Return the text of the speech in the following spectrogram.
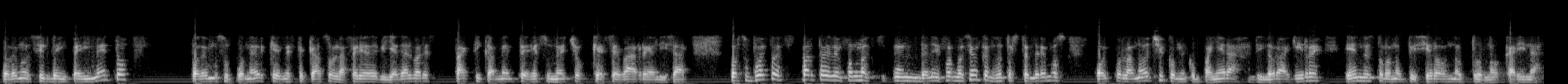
podemos decir, de impedimento. Podemos suponer que en este caso la feria de Villa de Álvarez prácticamente es un hecho que se va a realizar. Por supuesto, es parte de la, información, de la información que nosotros tendremos hoy por la noche con mi compañera Dinora Aguirre en nuestro noticiero nocturno. Karina.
